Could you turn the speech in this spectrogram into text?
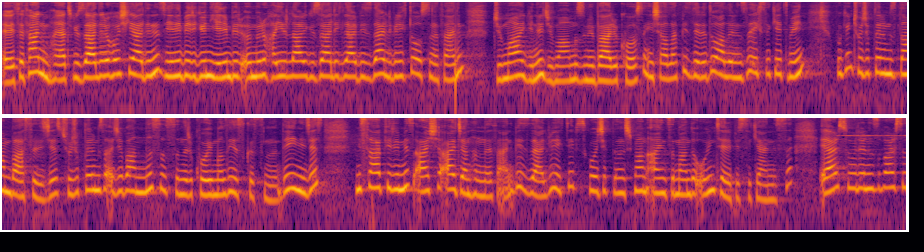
Evet efendim Hayat Güzelleri hoş geldiniz. Yeni bir gün, yeni bir ömür, hayırlar, güzellikler bizlerle birlikte olsun efendim. Cuma günü cumamız mübarek olsun. İnşallah bizlere dualarınızı eksik etmeyin. Bugün çocuklarımızdan bahsedeceğiz. Çocuklarımıza acaba nasıl sınır koymalıyız kısmını değineceğiz. Misafirimiz Ayşe Aycan hanımefendi bizlerle birlikte psikolojik danışman aynı zamanda oyun terapisti kendisi. Eğer sorularınız varsa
